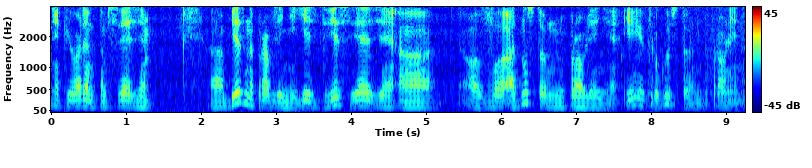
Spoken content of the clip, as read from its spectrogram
эквивалентом связи а, без направления есть две связи а, в одну сторону направления и в другую сторону направления.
